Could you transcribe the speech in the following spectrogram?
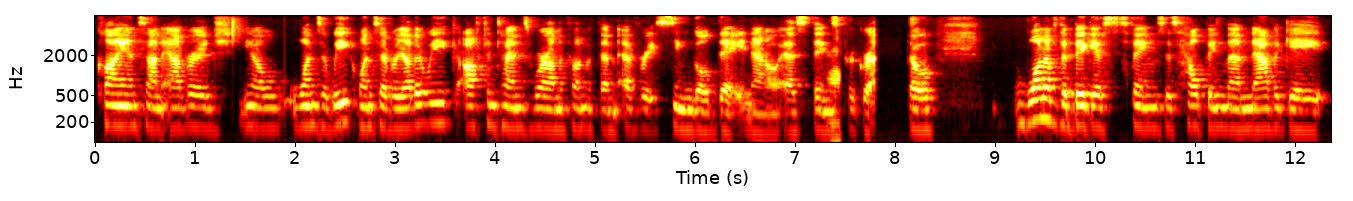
clients on average, you know, once a week, once every other week. Oftentimes we're on the phone with them every single day now as things wow. progress. So one of the biggest things is helping them navigate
